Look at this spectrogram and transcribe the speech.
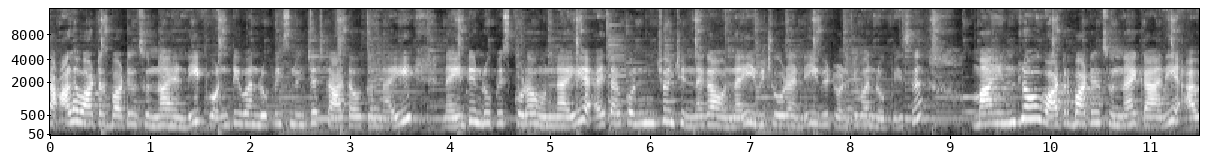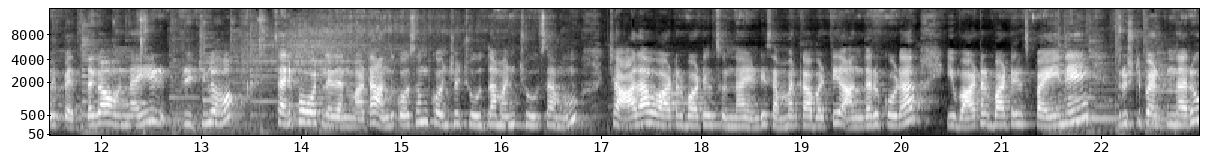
చాలా వాటర్ బాటిల్స్ ఉన్నాయండి. ట్వంటీ వన్ రూపీస్ నుంచే స్టార్ట్ అవుతున్నాయి. నైన్టీన్ రూపీస్ కూడా ఉన్నాయి. అయితే అవి కొంచెం చిన్నగా ఉన్నాయి. ఇవి చూడండి. ఇవి ట్వంటీ వన్ రూపీస్. మా ఇంట్లో వాటర్ బాటిల్స్ ఉన్నాయి కానీ అవి పెద్దగా ఉన్నాయి. ఫ్రిడ్జ్లో సరిపోవట్లేదు అనమాట అందుకోసం కొంచెం చూద్దామని చూసాము. చాలా వాటర్ బాటిల్స్ ఉన్నాయండి సమ్మర్ కాబట్టి అందరూ కూడా ఈ వాటర్ బాటిల్స్ పైనే దృష్టి పెడుతున్నారు.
